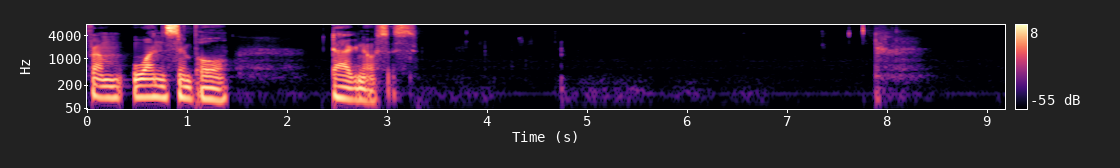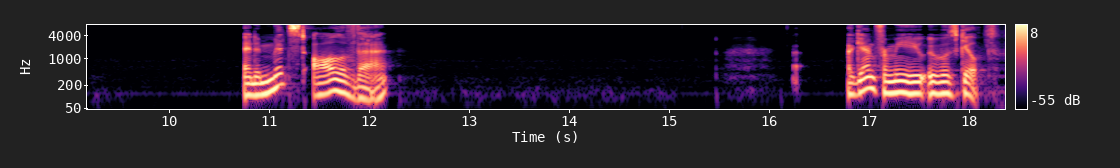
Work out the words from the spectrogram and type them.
from one simple diagnosis. And amidst all of that, again, for me, it was guilt.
